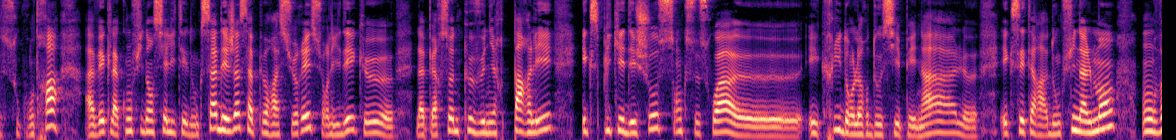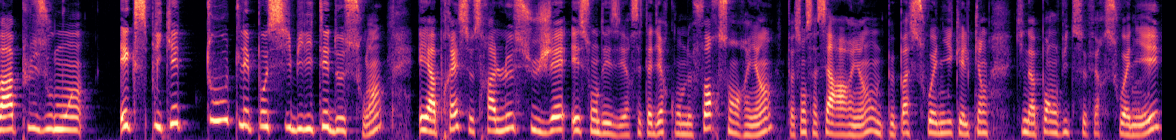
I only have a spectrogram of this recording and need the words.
sous contrat avec la confidentialité. Donc ça déjà, ça peut rassurer sur l'idée que la personne peut venir parler, expliquer des choses sans que ce soit écrit dans leur dossier pénal, euh, etc. Donc finalement, on va plus ou moins expliquer toutes les possibilités de soins et après ce sera le sujet et son désir. C'est-à-dire qu'on ne force en rien, de toute façon ça sert à rien, on ne peut pas soigner quelqu'un qui n'a pas envie de se faire soigner,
